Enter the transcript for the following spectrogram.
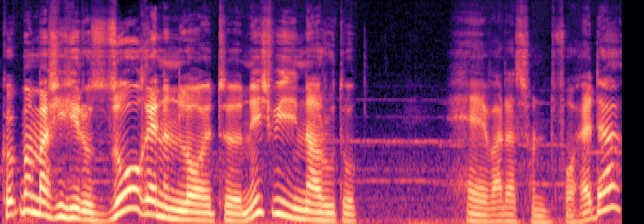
Guck mal, Mashihiro, so rennen Leute, nicht wie Naruto. Hä, war das schon vorher da?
